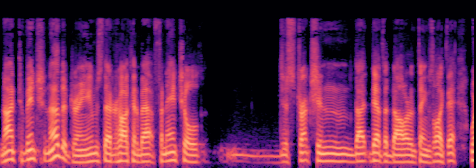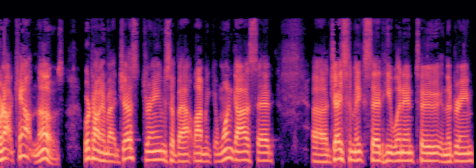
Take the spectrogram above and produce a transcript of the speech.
not to mention other dreams that are talking about financial destruction, death of dollar, and things like that. We're not counting those. We're talking about just dreams about like one guy said, uh, Jason Meeks said he went into in the dream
